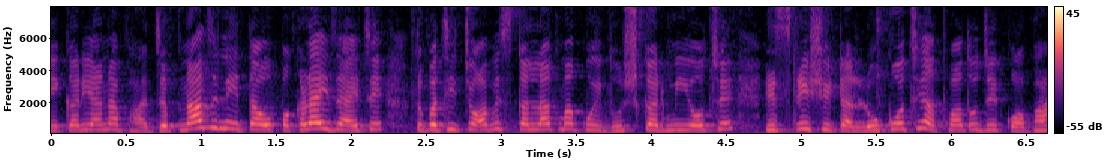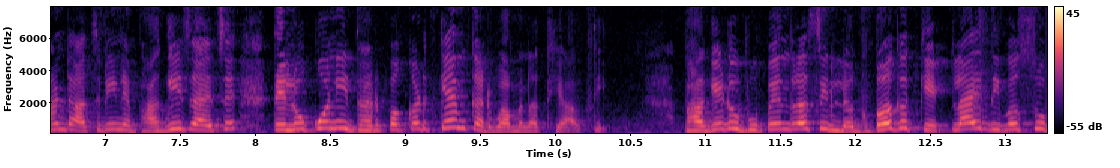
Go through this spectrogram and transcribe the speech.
વેકરિયાના ભાજપના જ નેતાઓ પકડાઈ જાય છે, તો પછી ચોવીસ કલાકમાં કોઈ દુષ્કર્મીઓ છે હિસ્ટ્રી શીટર લોકો છે, અથવા તો જે કૌભાંડ આચરીને ભાગી જાય છે, તે લોકોની ધરપકડ કેમ કરવામાં નથી આવતી? ભાગેડુ ભૂપેન્દ્રસિંહ લગભગ કેટલાય દિવસો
